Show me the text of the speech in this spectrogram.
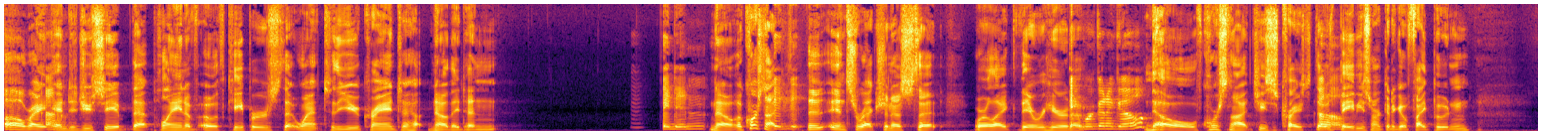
oh, right. um, and did you see that plane of Oath Keepers that went to the Ukraine to help? No, they didn't. They didn't. No, of course not. Did- The insurrectionists that were like they were here to. We're gonna go. no, of course not. Jesus Christ, those Oh. babies aren't going to go fight Putin.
